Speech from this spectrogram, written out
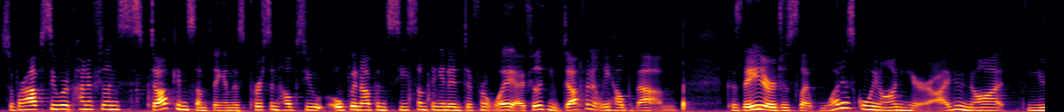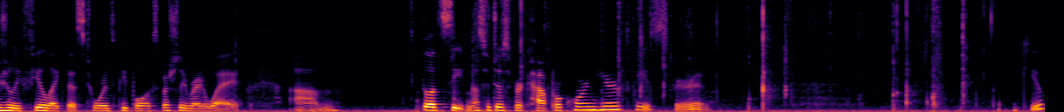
So perhaps you were kind of feeling stuck in something and this person helps you open up and see something in a different way. I feel like you definitely help them because they are just like, what is going on here? I do not usually feel like this towards people, especially right away. Um, but let's see, messages for Capricorn here, please, Spirit. Thank you.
